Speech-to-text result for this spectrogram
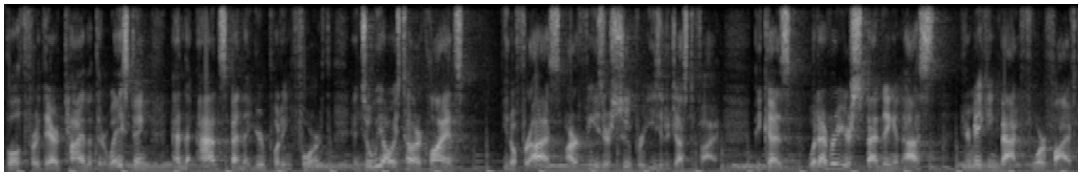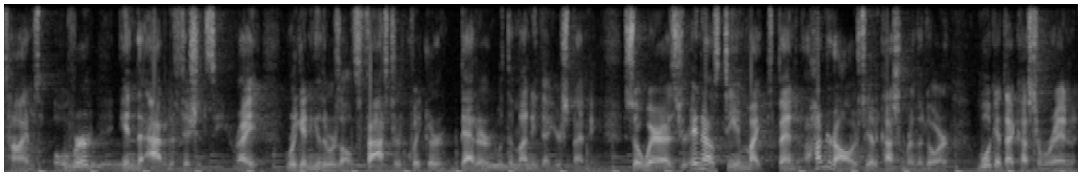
both for their time that they're wasting and the ad spend that you're putting forth. And so we always tell our clients, you know, for us, our fees are super easy to justify because whatever you're spending at us, you're making back four or five times over in the added efficiency, right? We're getting you the results faster, quicker, better with the money that you're spending. So whereas your in-house team might spend $100 to get a customer in the door, we'll get that customer in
